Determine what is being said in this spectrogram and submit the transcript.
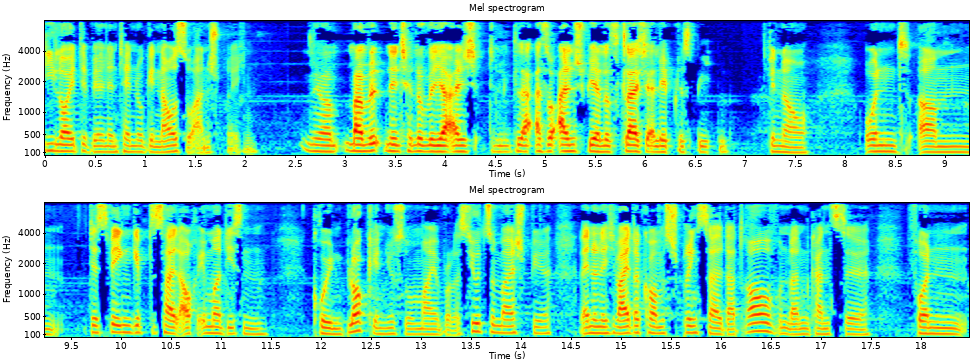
Die Leute will Nintendo genauso ansprechen. Ja, man will, Nintendo will ja eigentlich den, also allen Spielern das gleiche Erlebnis bieten. Genau. Und ähm, deswegen gibt es halt auch immer diesen grünen Block in New Super Mario Bros. U zum Beispiel. Wenn du nicht weiterkommst, springst du halt da drauf und dann kannst du von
